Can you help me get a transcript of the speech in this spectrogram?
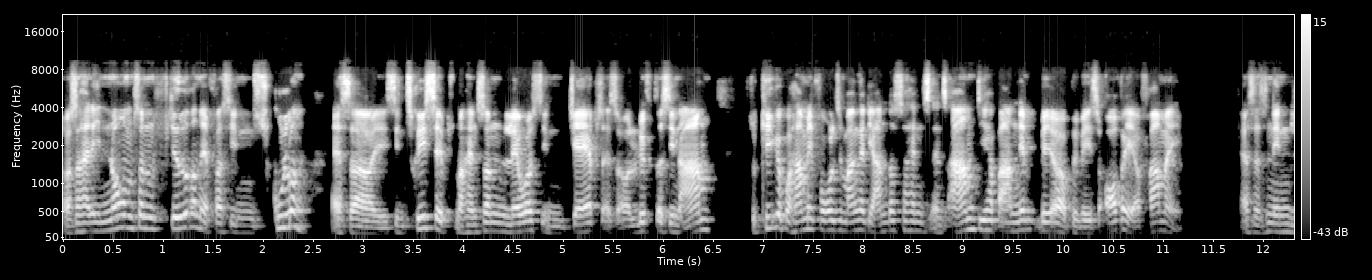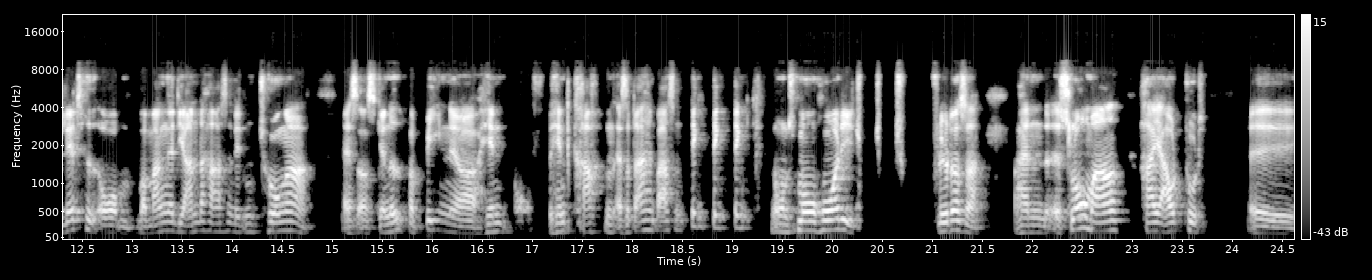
og så har han enormt sådan fjedrende fra sine skulder, altså øh, sin triceps, når han sådan laver sine jabs, altså og løfter sin arm, du kigger på ham i forhold til mange af de andre, så hans, hans arme, de har bare nemt ved at bevæge sig opad og fremad. Altså sådan en lethed over dem, hvor mange af de andre har sådan lidt en tungere, altså skal ned på benene og hente, hente kraften. Altså der er han bare sådan ding, ding, ding, nogle små hurtige flytter sig, og han øh, slår meget high output, øh,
